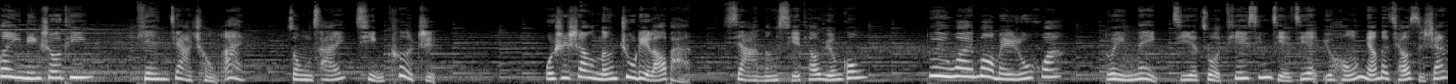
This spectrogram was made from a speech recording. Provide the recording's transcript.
欢迎您收听《天价宠爱总裁请克制》，我是上能助力老板，下能协调员工，对外貌美如花，对内皆做贴心姐姐与红娘的乔子珊。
